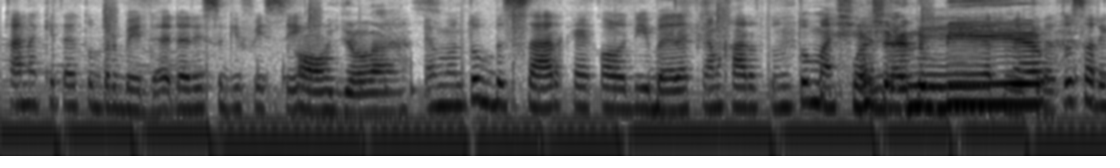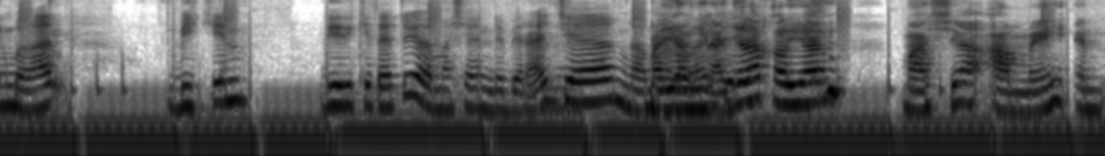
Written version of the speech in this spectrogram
karena kita itu berbeda dari segi fisik. oh jelas Emang tuh besar kayak kalau diibaratkan kartun tuh Masya Masya and the Bear. Bear. Nah, kita tuh sering banget bikin diri kita itu ya Masya and the Bear aja, nggak malu bayangin aja lah kalian Masya, Ame, and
